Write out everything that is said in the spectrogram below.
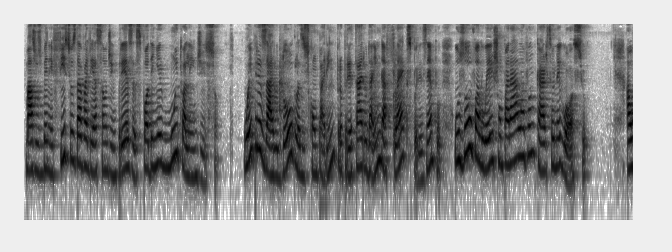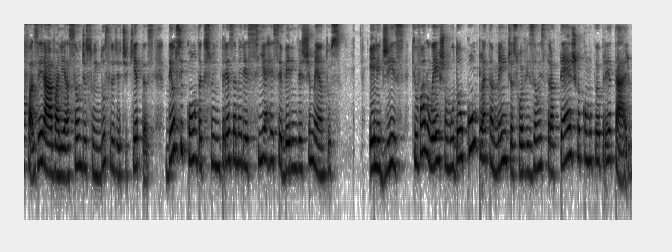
Mas os benefícios da avaliação de empresas podem ir muito além disso. O empresário Douglas Scomparin, proprietário da Ingaflex, por exemplo, usou o valuation para alavancar seu negócio. Ao fazer a avaliação de sua indústria de etiquetas, deu-se conta que sua empresa merecia receber investimentos. Ele diz que o valuation mudou completamente a sua visão estratégica como proprietário,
